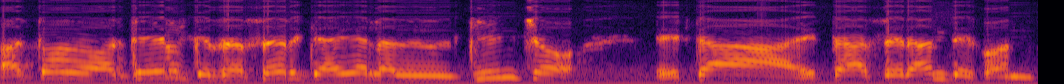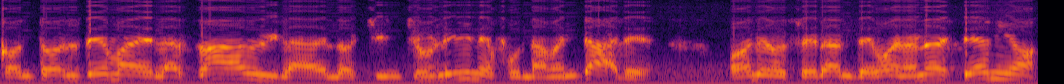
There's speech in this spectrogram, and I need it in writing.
a todo aquel que se acerque ahí al quincho está, está Cerante con, con todo el tema de las aves y la, de los chinchulines fundamentales. ¿O no, Cerante? Bueno, no, este año,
